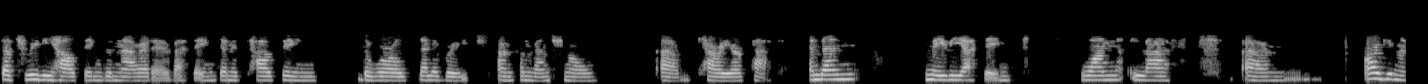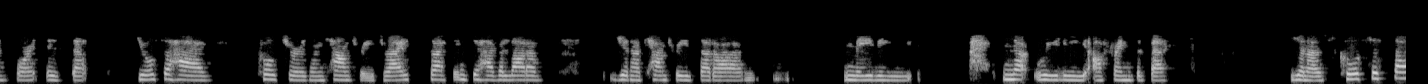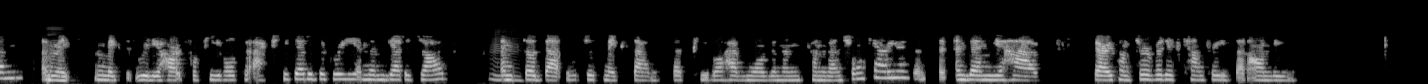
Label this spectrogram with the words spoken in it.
that's really helping the narrative, I think, and it's helping the world celebrate unconventional um, career path. And then maybe I think one last um, argument for it is that you also have cultures and countries, right? So I think you have a lot of, you know, countries that are maybe not really offering the best, you know, school system and mm. makes makes it really hard for people to actually get a degree and then get a job. Mm-hmm. And so that would just makes sense that people have more than conventional carriers. And, and then you have very conservative countries that only,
